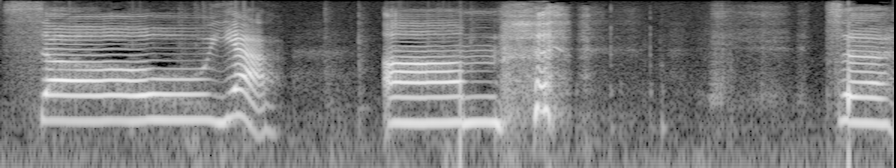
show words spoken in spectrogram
So, yeah. Um, it's a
